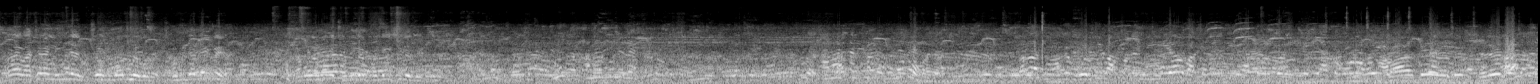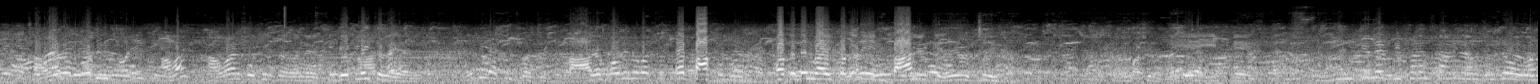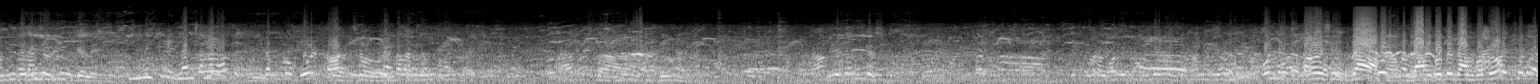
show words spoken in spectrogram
সবাই বাচ্চারা নিয়ে যান চোখ বন্ধ করে। ছবিটা দেখবে? এখন আমাকে ছবিটা পাঠিয়েছিল দেখুন আমার আমার কোচিং মানে দেখলেই চলে যাবে পাক কতদিন বয়স কতদিন পাক হচ্ছে এইটা ডিফারেন্সটা আমি বুঝতে পারব না। এই যে রিঙ্কেলে আচ্ছা আচ্ছা নিয়ে যাইয়ে এসো। দাম কত দাম কত চোদ্দ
